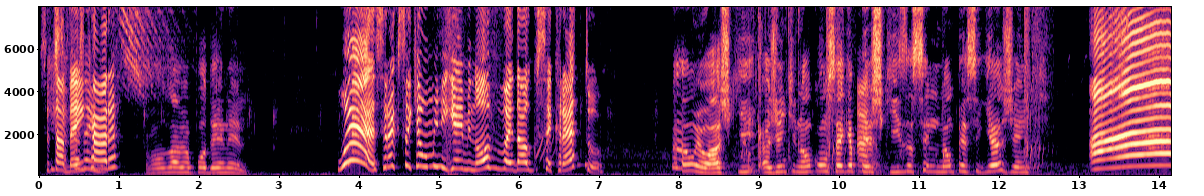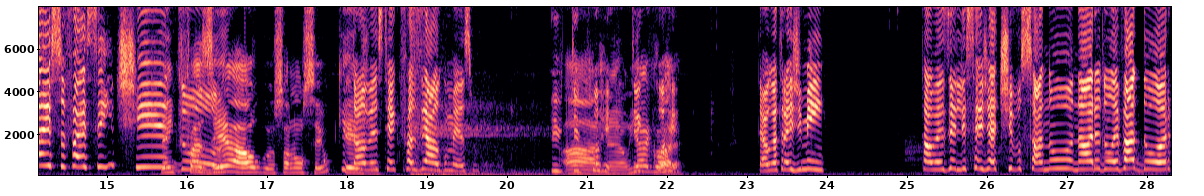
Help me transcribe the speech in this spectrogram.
Você Que tá bem, fazendo? cara? Eu vou usar meu poder nele. Ué, será que isso aqui é um minigame novo? Vai dar algo secreto? Não, eu acho que a gente não consegue a não. pesquisa se ele não perseguir a gente. Ah, isso faz sentido. Tem que fazer algo, eu só não sei o que. Talvez tenha que fazer algo mesmo. Ih, Ah, tem que correr. não. E tem que agora? correr. Tem algo atrás de mim. Talvez ele seja ativo só no, na hora do elevador.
